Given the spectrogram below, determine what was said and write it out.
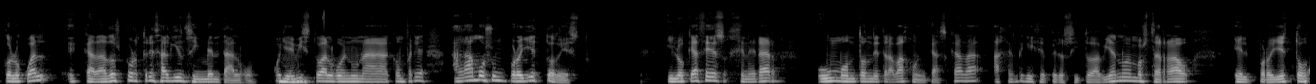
Con lo cual, eh, cada dos por tres alguien se inventa algo. Oye, he visto algo en una conferencia, hagamos un proyecto de esto. Y lo que hace es generar un montón de trabajo en cascada a gente que dice, pero si todavía no hemos cerrado el proyecto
